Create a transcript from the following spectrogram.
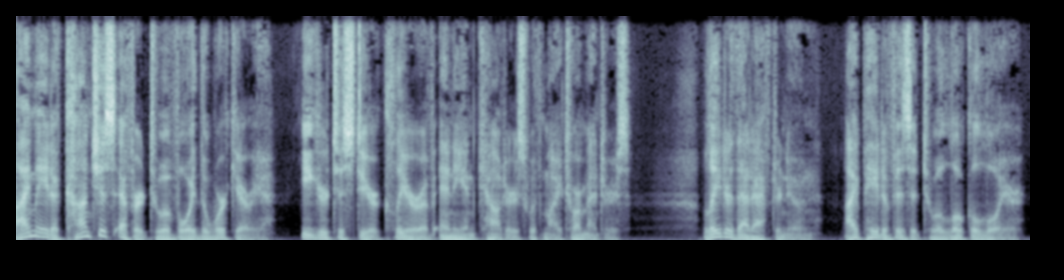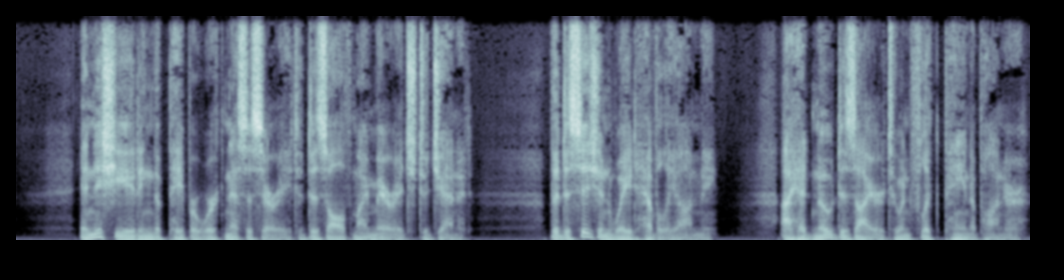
I made a conscious effort to avoid the work area, eager to steer clear of any encounters with my tormentors. Later that afternoon, I paid a visit to a local lawyer, initiating the paperwork necessary to dissolve my marriage to Janet. The decision weighed heavily on me. I had no desire to inflict pain upon her,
